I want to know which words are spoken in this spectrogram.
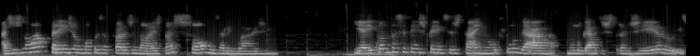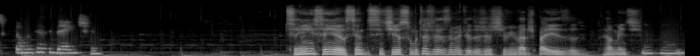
A gente não aprende alguma coisa fora de nós, nós somos a linguagem. E aí, quando você tem a experiência de estar em outro lugar, no lugar do estrangeiro, isso fica muito evidente. Sim, sim, eu senti isso muitas vezes na minha vida. Eu já estive em vários países, realmente. Uhum.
